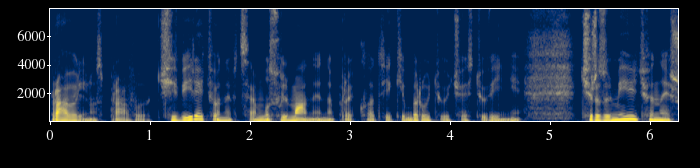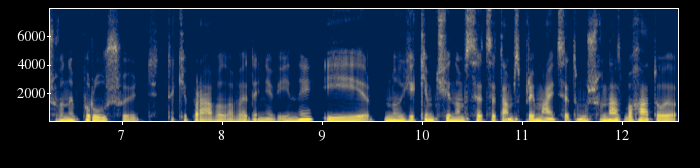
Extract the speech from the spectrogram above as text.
правильно справою? Чи вірять вони в це? Мусульмани, наприклад, які беруть участь у війні? Чи розуміють вони, що вони порушують такі правила ведення війни, і ну яким чином все це там сприймається? Тому що в нас багато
